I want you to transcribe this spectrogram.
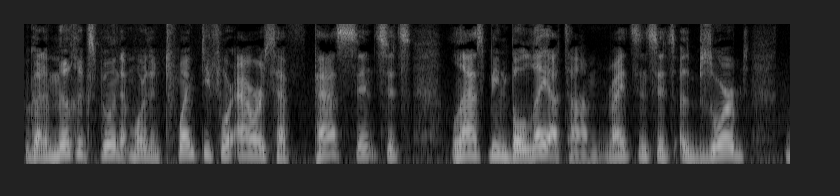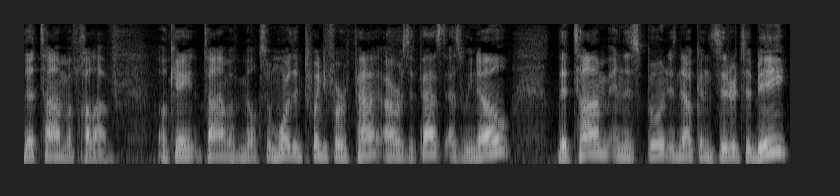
we've got a milchik spoon that more than 24 hours have passed since its last been boleatam, right? Since it's absorbed the time of chalav, okay, time of milk. So more than 24 hours have passed. As we know, the time in the spoon is now considered to be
